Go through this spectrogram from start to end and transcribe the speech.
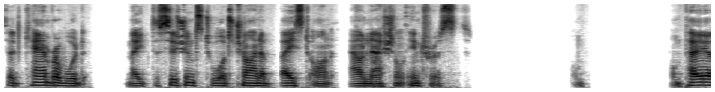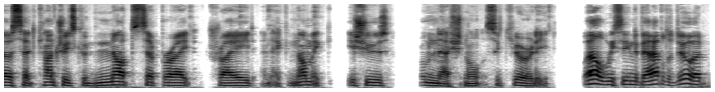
said Canberra would make decisions towards China based on our national interests. Pompeo said countries could not separate trade and economic issues from national security. Well, we seem to be able to do it.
